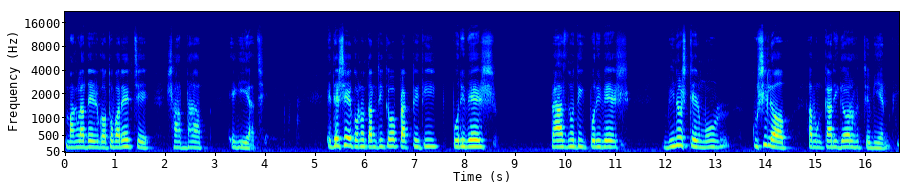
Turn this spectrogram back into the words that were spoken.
বাংলাদেশ গতবারের চেয়ে সাত ধাপ এগিয়ে আছে। এদেশে গণতান্ত্রিক প্রাকৃতিক পরিবেশ, রাজনৈতিক পরিবেশ বিনষ্টের মূল কুশীলব এবং কারিগর হচ্ছে বিএনপি।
